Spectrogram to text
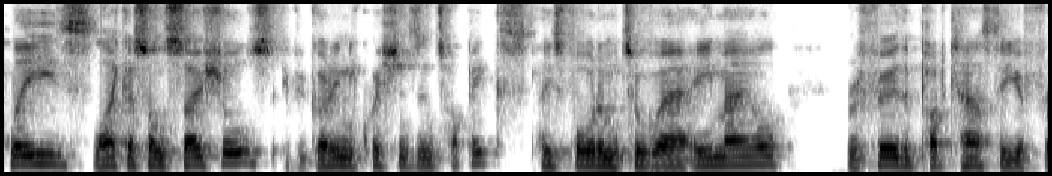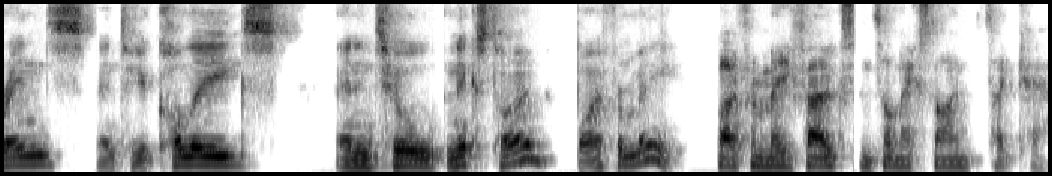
Please like us on socials. If you've got any questions and topics, please forward them to our email. Refer the podcast to your friends and to your colleagues. And until next time, bye from me. Bye from me, folks. Until next time, take care.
